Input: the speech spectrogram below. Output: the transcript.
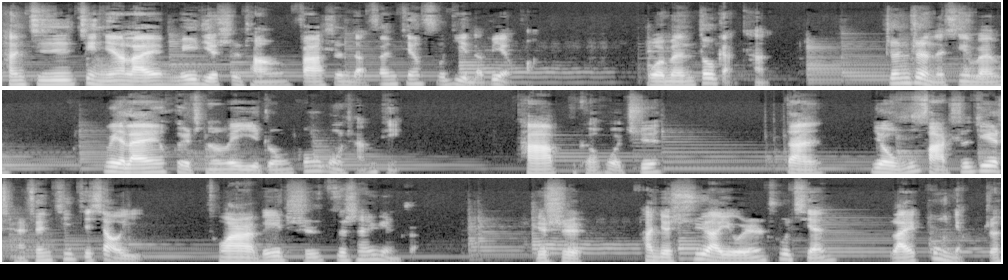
谈及近年来媒体市场发生的翻天覆地的变化，我们都感叹。真正的新闻，未来会成为一种公共产品，它不可或缺，但又无法直接产生经济效益，从而维持自身运转。于是，它就需要有人出钱来供养着。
